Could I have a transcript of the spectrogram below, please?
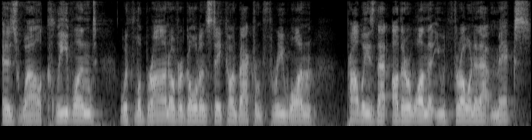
as well. Cleveland with LeBron over Golden State coming back from three one probably is that other one that you would throw into that mix.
